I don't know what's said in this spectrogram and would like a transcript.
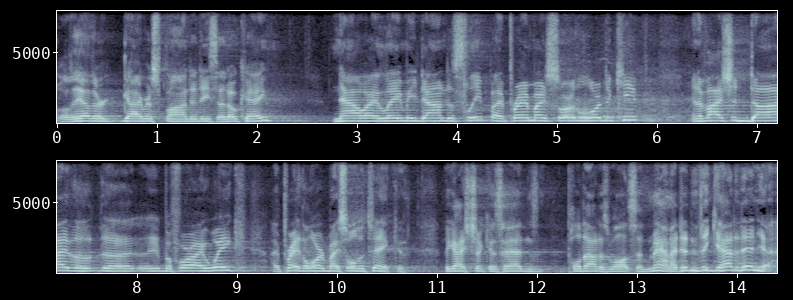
Well, the other guy responded. He said, Okay, now I lay me down to sleep. I pray my soul the Lord to keep. And if I should die the, the, before I wake, I pray the Lord my soul to take. And the guy shook his head and pulled out his wallet and said, Man, I didn't think you had it in you.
